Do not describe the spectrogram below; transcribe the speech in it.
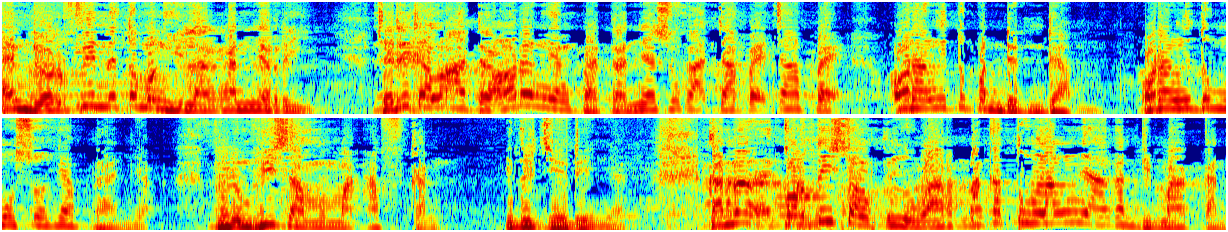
Endorfin itu menghilangkan nyeri. Jadi kalau ada orang yang badannya suka capek-capek, orang itu pendendam, orang itu musuhnya banyak, belum bisa memaafkan. Itu cirinya. Karena kortisol keluar, maka tulangnya akan dimakan.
